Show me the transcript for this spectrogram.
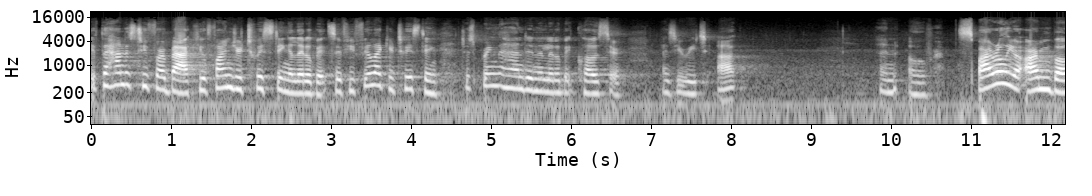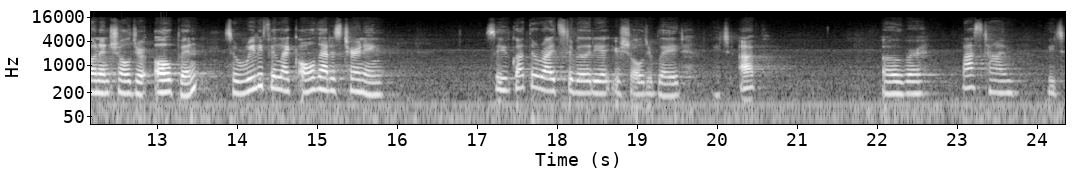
if the hand is too far back, you'll find you're twisting a little bit. So if you feel like you're twisting, just bring the hand in a little bit closer as you reach up and over. Spiral your arm bone and shoulder open. So really feel like all that is turning. So you've got the right stability at your shoulder blade. Reach up, over. Last time, reach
